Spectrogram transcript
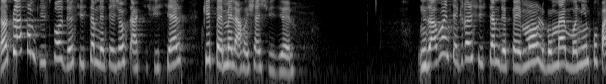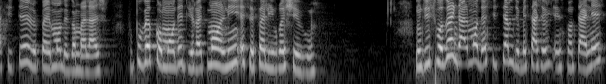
Notre plateforme dispose d'un système d'intelligence artificielle qui permet la recherche visuelle. Nous avons intégré un système de paiement, le Mobile Money, pour faciliter le paiement des emballages. Vous pouvez commander directement en ligne et se faire livrer chez vous. Nous disposons également d'un système de messagerie instantanée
